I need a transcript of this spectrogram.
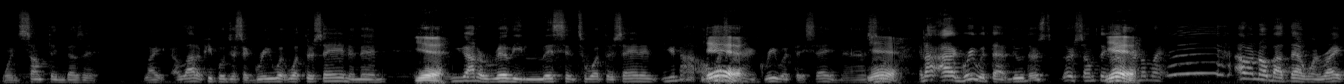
when something doesn't like. A lot of people just agree with what they're saying, and then yeah, you got to really listen to what they're saying, and you're not always yeah. gonna agree with what they say, man. So, yeah, and I, I, agree with that, dude. There's there's something. Yeah, I'm like, eh, I don't know about that one, right?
